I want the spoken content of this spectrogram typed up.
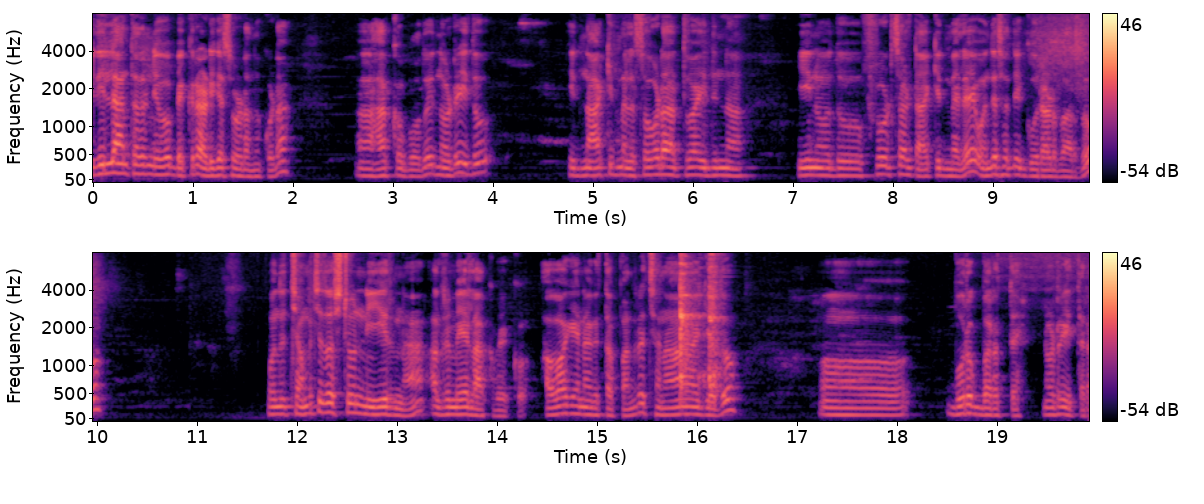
ಇದಿಲ್ಲ ಅಂತಂದರೆ ನೀವು ಬೇಕಾದ್ರೆ ಅಡುಗೆ ಸೋಡಾನು ಕೂಡ ಹಾಕೋಬೋದು. ಇದು ನೋಡಿರಿ, ಇದು ಇದನ್ನ ಹಾಕಿದ್ಮೇಲೆ ಸೋಡಾ ಅಥವಾ ಇದನ್ನು ಏನೋದು ಫ್ರೂಟ್ ಸಾಲ್ಟ್ ಹಾಕಿದ ಮೇಲೆ ಒಂದೇ ಸತಿ ಗೂರಾಡಬಾರ್ದು. ಒಂದು ಚಮಚದಷ್ಟು ನೀರನ್ನ ಅದ್ರ ಮೇಲೆ ಹಾಕಬೇಕು. ಅವಾಗ ಏನಾಗುತ್ತಪ್ಪ ಅಂದರೆ ಚೆನ್ನಾಗಿ ಅದು ಬುರುಗ್ ಬರುತ್ತೆ. ನೋಡ್ರಿ ಈ ಥರ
